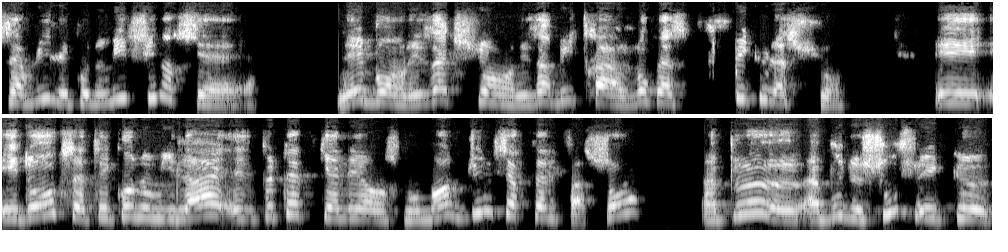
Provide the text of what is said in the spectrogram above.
servi l'économie financière. Les bons, les actions, les arbitrages, donc la spéculation. Et, donc, cette économie-là, peut-être qu'elle est en ce moment, d'une certaine façon, un peu euh, à bout de souffle et que,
